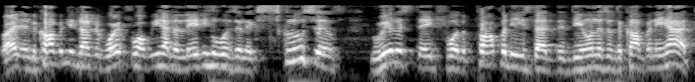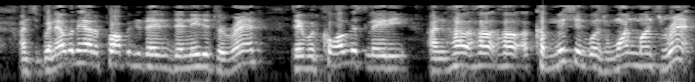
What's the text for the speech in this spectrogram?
Right? In the company that I worked for, we had a lady who was an exclusive real estate for the properties that the, the owners of the company had. And whenever they had a property they, they needed to rent, they would call this lady and her, her, her commission was one month's rent,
